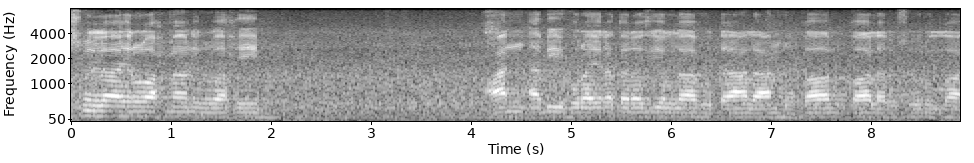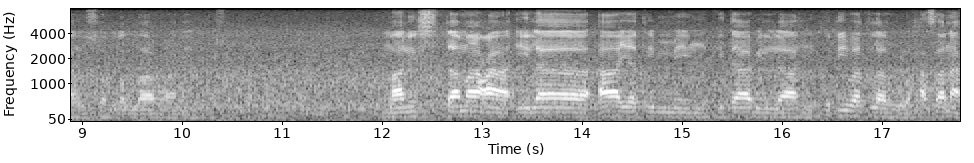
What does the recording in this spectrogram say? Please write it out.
بسم الله الرحمن الرحيم. عن أبي هريرة رضي الله تعالى عنه قال قال رسول الله صلى الله عليه وسلم من استمع إلى آية من كتاب الله كتبت له حسنة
